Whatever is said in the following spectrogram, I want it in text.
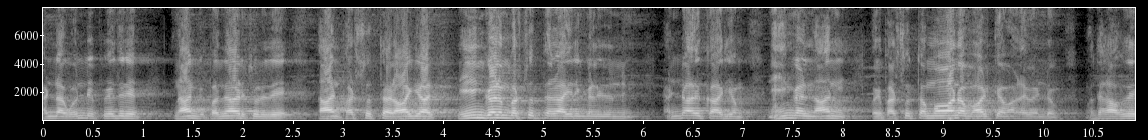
ரெண்டா ஒன்று பேதிரு நான்கு பதினாறு சொல்லுது நான் பரிசுத்தர் ஆகியால் நீங்களும் பரிசுத்தராக இருங்கள் என்றும் ரெண்டாவது காரியம் நீங்கள் நானும் ஒரு பரிசுத்தமான வாழ்க்கை வாழ வேண்டும். முதலாவது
